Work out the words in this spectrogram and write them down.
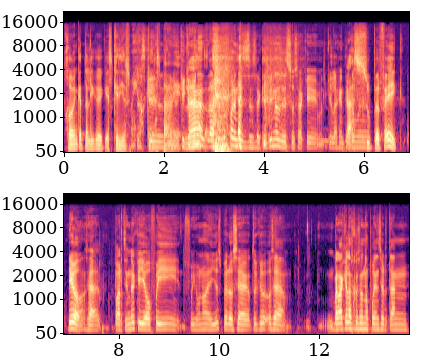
joven católico de que es que Dios me dijo Es que que, eras para mí. ¿qué, qué opinas? Haciendo un paréntesis, o sea, ¿qué opinas de eso? O sea, que, que la gente ah, tome... súper fake. Digo, o sea, partiendo de que yo fui, fui uno de ellos, pero o sea, tú, o sea, verdad que las cosas no pueden ser tan,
